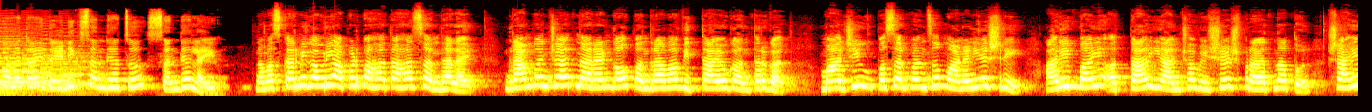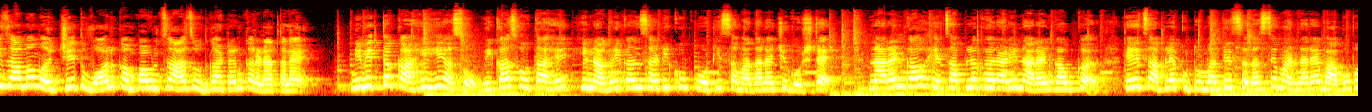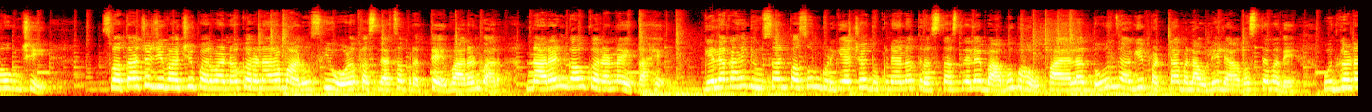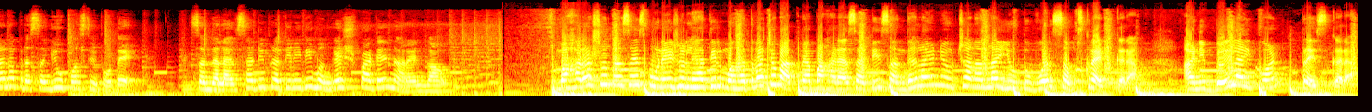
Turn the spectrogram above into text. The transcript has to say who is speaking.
Speaker 1: दैनिक संध्याचं संध्या live
Speaker 2: नमस्कार मी गौरी आपण पाहत आहात संध्या लाईव्ह ग्रामपंचायत नारायणगाव पंधरावा वित्त आयोग अंतर्गत माजी उपसरपंच माननीय श्री अरिफबाई अत्तार यांच्या विशेष प्रयत्नातून शाही जामा मस्जिद वॉल कंपाऊंडचं आज उद्घाटन करण्यात आलंय. निमित्त काहीही असो विकास होत आहे ही नागरिकांसाठी खूप मोठी समाधानाची गोष्ट आहे. नारायणगाव हेच आपलं घर आणि नारायणगावकर हेच आपल्या कुटुंबातील सदस्य मानणाऱ्या बाबूभाऊंची स्वतःच्या जीवाची पर्वा न करणारा माणूस ही ओळख असल्याचा प्रत्यय वारंवार नारायणगावकरांना येत आहे. गेल्या काही दिवसांपासून गुडघ्याच्या दुखण्यानं त्रस्त असलेले बाबू भाऊ पायाला दोन जागी पट्टा लावलेल्या अवस्थेमध्ये उद्घाटनाप्रसंगी उपस्थित होते. संध्या लाईव्हसाठी प्रतिनिधी मंगेश पाटील नारायणगाव.
Speaker 1: महाराष्ट्र तसेच पुणे जिल्ह्यातील महत्त्वाच्या बातम्या पाहण्यासाठी संध्या लाईव्ह न्यूज चॅनलला यूट्यूबवर सबस्क्राईब करा आणि बेल आयकॉन प्रेस करा.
